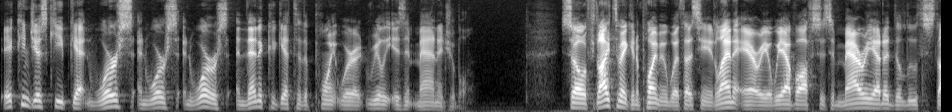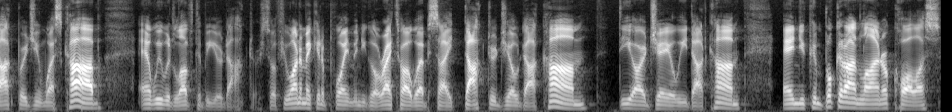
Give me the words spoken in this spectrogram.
It can just keep getting worse and worse and worse, and then it could get to the point where it really isn't manageable. So if you'd like to make an appointment with us in the Atlanta area, we have offices in Marietta, Duluth, Stockbridge, and West Cobb, and we would love to be your doctor. So if you want to make an appointment, you go right to our website, drjoe.com, drjoe.com, and you can book it online or call us,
